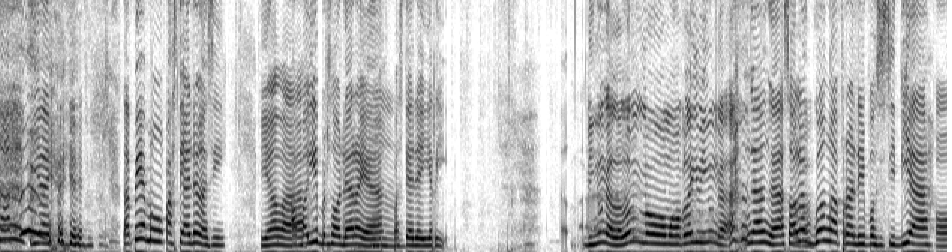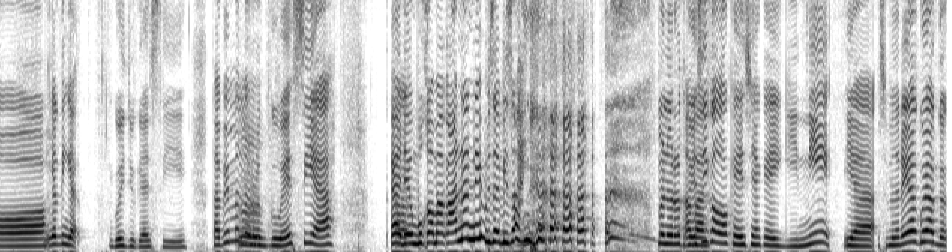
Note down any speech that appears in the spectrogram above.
Iya iya iya. tapi emang pasti ada gak sih? Iyalah. apalagi bersaudara ya pasti ada iri. Bingung gak lo? Lo mau ngomong apa lagi? Bingung gak? enggak enggak soalnya gue nggak pernah di posisi dia. Oh, ngerti nggak? Gue juga sih. Tapi menurut gue sih ya, eh ada yang buka makanan nih bisa bisanya menurut gue Apa? sih kalau case-nya kayak gini, ya sebenarnya gue agak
